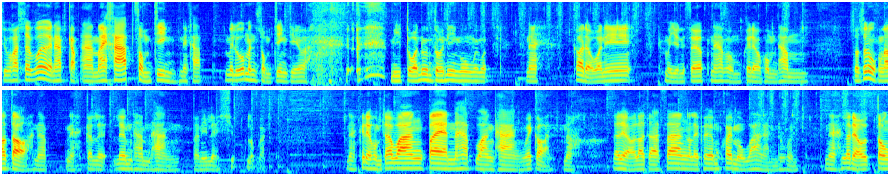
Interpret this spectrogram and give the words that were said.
จูคัตเซิร์เวอร์นะครับกับอ่า Minecraft สมจริงนะครับไม่รู้ว่ามันสมจริงจริงหรือเปล่ามีตัวนู่นตัวนี่งงไปหมดนะก็เดี๋ยววันนี้มาอยู่ในเซิร์ฟนะครับผมก็เดี๋ยวผมทำ สวนสนุกของเราต่อนะครับนะก็เลยเริ่มทำทางตอนนี้เลยชิบลบกันนะก็เดี๋ยวผมจะวางแปลนนะครับ วางทางไว้ก่อนเนาะแล้วเดี๋ยวเราจะสร้างอะไรเพิ่มค่อยมาว่ากันทุกคนนะแล้วเดี๋ยวตรง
